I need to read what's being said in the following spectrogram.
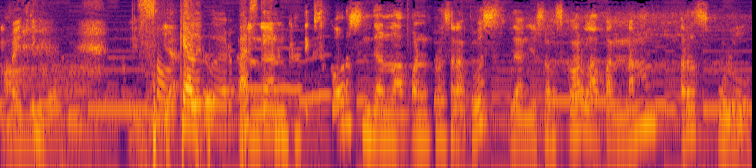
Di fighting. Soul Ya. Calibur pasti. Dengan critic score 98 per 100 dan user score 86 per 10.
